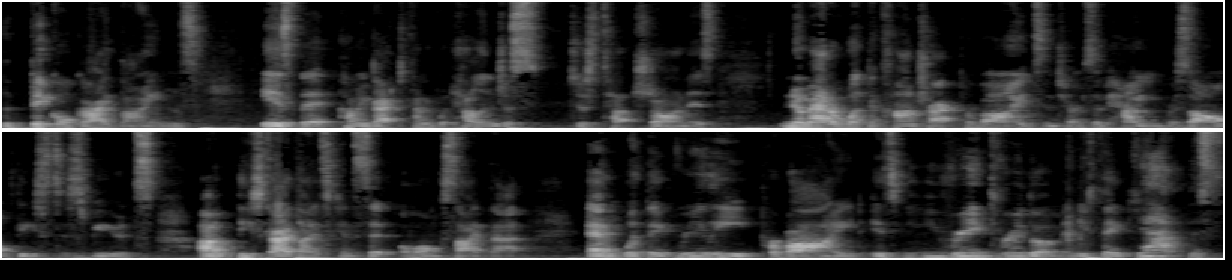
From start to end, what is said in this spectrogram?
the BIICL guidelines is that coming back to kind of what Helen just just touched on is no matter what the contract provides in terms of how you resolve these disputes, um, these guidelines can sit alongside that. And what they really provide is you read through them and you think, yeah, this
